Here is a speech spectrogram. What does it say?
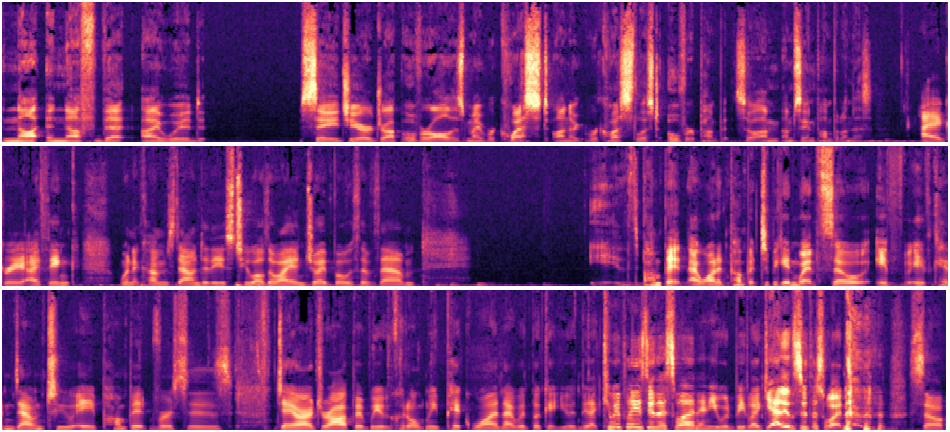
not enough that I would say JR Drop overall is my request on a request list over Pump It. So I'm, I'm saying Pump It on this. I agree. I think when it comes down to these two, although I enjoy both of them, pump it. I wanted pump it to begin with. So if it came down to a pump it versus JR drop and we could only pick one, I would look at you and be like, Can we please do this one? And you would be like, Yeah, let's do this one. so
